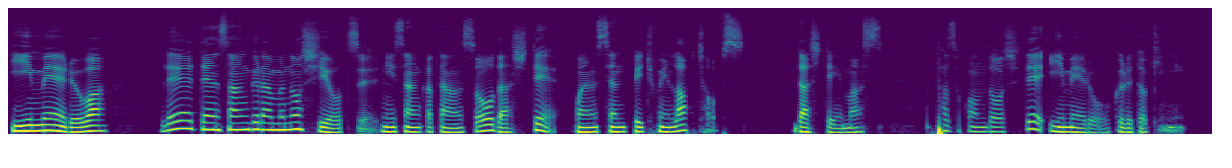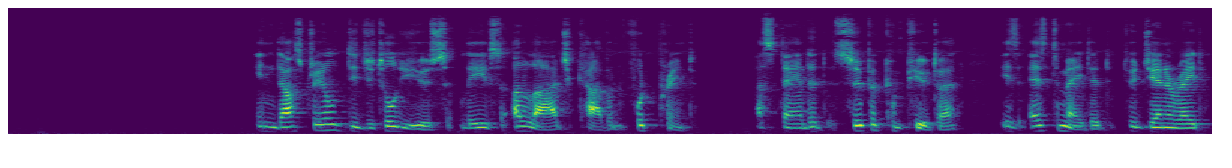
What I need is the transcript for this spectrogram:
E メールは 0.3g の CO2 二酸化炭素を出して when sent between laptops 出しています。パソコン同士で E メールを送るときに。Industrial digital use leaves a large carbon footprint. A standard supercomputer is estimated to generate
